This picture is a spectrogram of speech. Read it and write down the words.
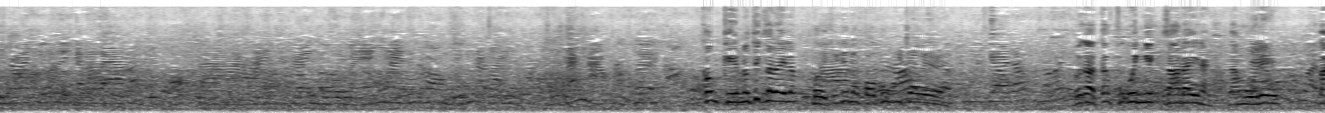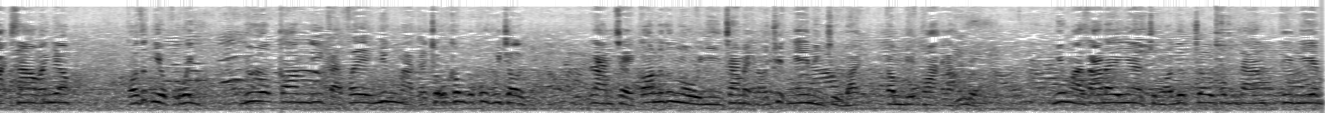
chị hai chưa đi Canada đó là hai hai người mẹ với hai đứa con dưỡng ra đây sáng nào cũng thuê không kiến nó thích ra đây lắm. Bởi thứ nhất là có khu vui chơi này. Với cả các phụ huynh ấy ra đây này là ngồi đây. Tại sao anh không? Có rất nhiều phụ huynh đưa con đi cà phê nhưng mà cái chỗ không có khu vui chơi. Làm trẻ con nó cứ ngồi nhìn cha mẹ nói chuyện nghe mình chửi bậy cầm điện thoại là không được. Nhưng mà ra đây nha chúng nó được chơi không gian thiên nhiên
